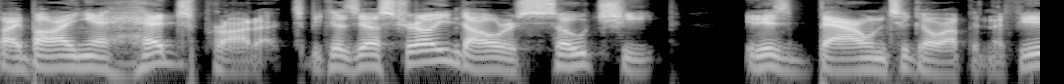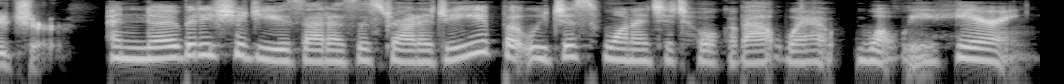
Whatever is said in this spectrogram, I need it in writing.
by buying a hedge product because the Australian dollar is so cheap, it is bound to go up in the future. And nobody should use that as a strategy, but we just wanted to talk about where what we're hearing.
